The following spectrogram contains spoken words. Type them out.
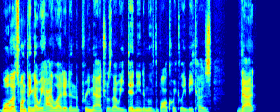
Well, that's one thing that we highlighted in the pre-match was that we did need to move the ball quickly because that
